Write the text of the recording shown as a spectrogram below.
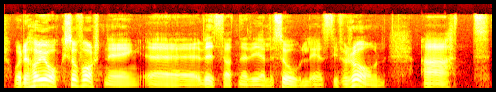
Och det har ju också forskning eh, visat när det gäller solelsdiffusion att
